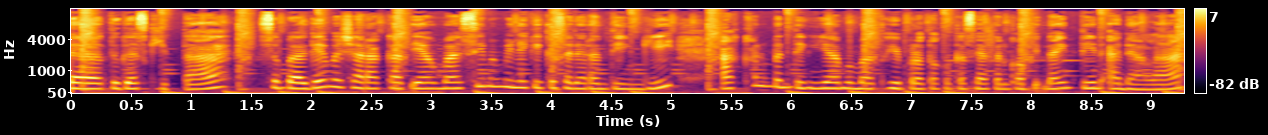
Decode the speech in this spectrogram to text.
Nah, tugas kita sebagai masyarakat yang masih memiliki kesadaran tinggi akan pentingnya mematuhi protokol kesehatan COVID-19 adalah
